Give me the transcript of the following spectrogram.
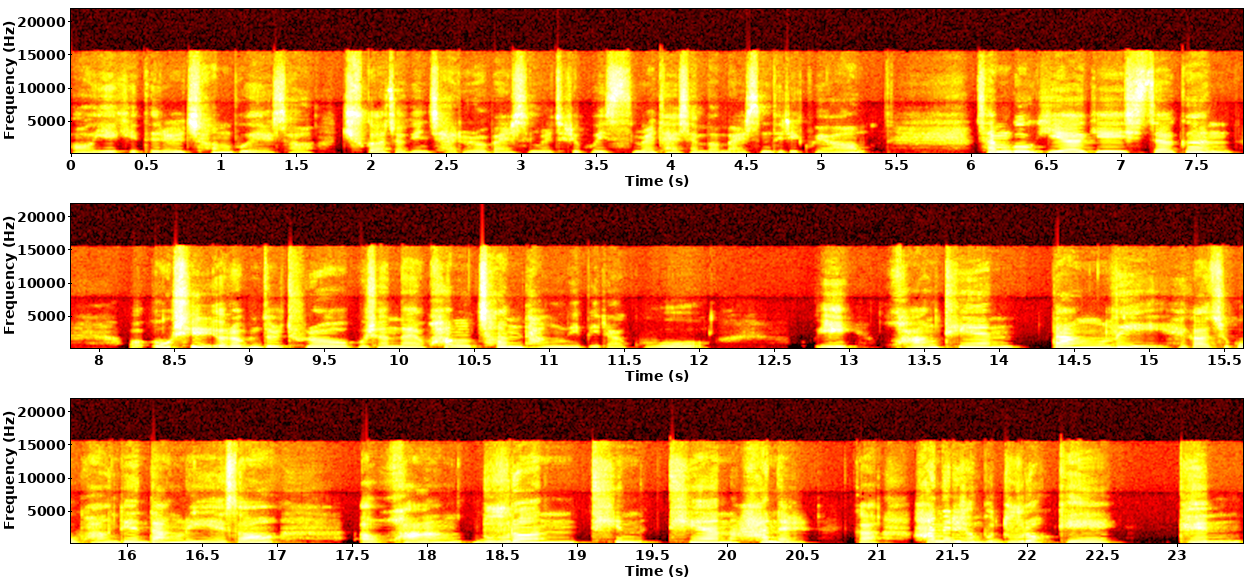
어, 얘기들을 첨부해서 추가적인 자료로 말씀을 드리고 있음을 다시 한번 말씀드리고요. 삼국 이야기의 시작은 어, 혹시 여러분들 들어보셨나요? 황천당립이라고 이 황티엔 땅리 해가지고 황티엔 땅리 해서 어, 황 누런 틴 티안 하늘 그러니까 하늘이 전부 누렇게 된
